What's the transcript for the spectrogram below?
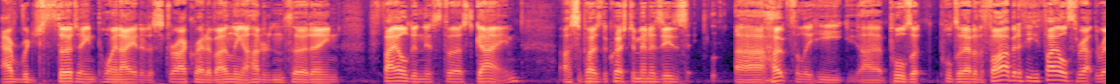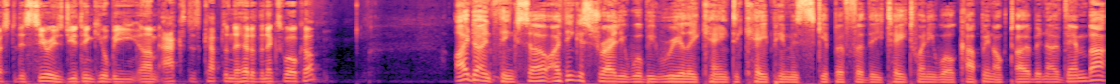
averaged 13.8 at a strike rate of only 113 failed in this first game. I suppose the question, Menners, is uh, hopefully he uh, pulls it pulls it out of the fire. But if he fails throughout the rest of this series, do you think he'll be um, axed as captain ahead of the next World Cup? I don't think so. I think Australia will be really keen to keep him as skipper for the T20 World Cup in October, November.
